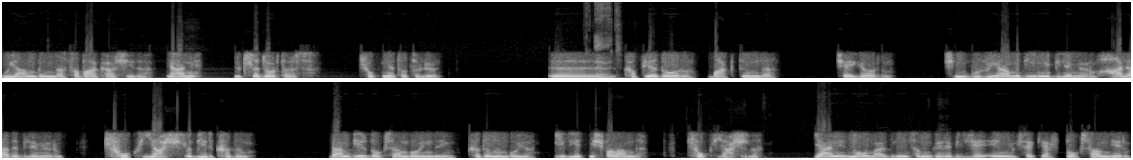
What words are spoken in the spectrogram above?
Uyandığımda sabaha karşıydı. Yani 3 ile 4 arası. Çok net hatırlıyorum. Ee, Evet. Kapıya doğru baktığımda şey gördüm. Şimdi bu rüya mı değil mi bilemiyorum. Hala da bilemiyorum. Çok yaşlı bir kadın. Ben 1.90 boyundayım. Kadının boyu 1.70 falandı. Çok yaşlı. Yani normal bir insanın görebileceği en yüksek yaş 90 diyelim.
